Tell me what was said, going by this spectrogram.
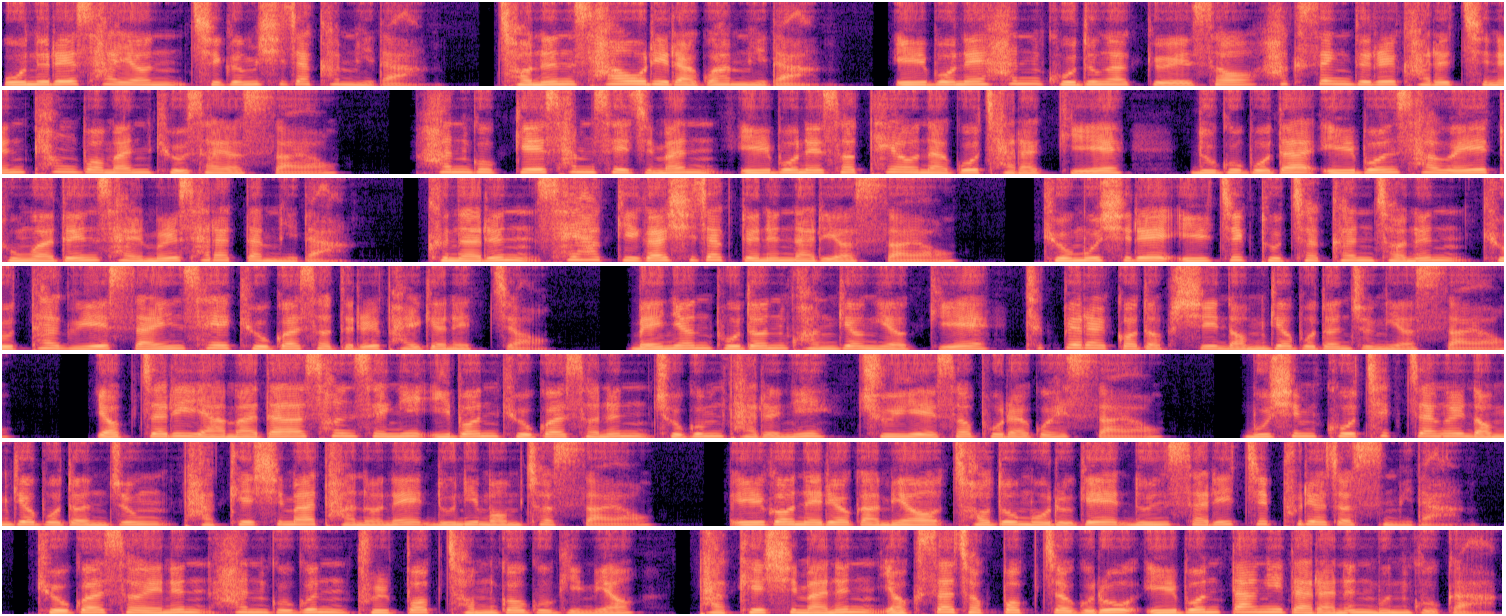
오늘의 사연 지금 시작합니다. 저는 사올이라고 합니다. 일본의 한 고등학교에서 학생들을 가르치는 평범한 교사였어요. 한국계 3세지만 일본에서 태어나고 자랐기에 누구보다 일본 사회에 동화된 삶을 살았답니다. 그날은 새 학기가 시작되는 날이었어요. 교무실에 일찍 도착한 저는 교탁 위에 쌓인 새 교과서들을 발견했죠. 매년 보던 광경이었기에 특별할 것 없이 넘겨보던 중이었어요. 옆자리 야마다 선생이 이번 교과서는 조금 다르니 주의해서 보라고 했어요. 무심코 책장을 넘겨보던 중 다케시마 단원에 눈이 멈췄어요. 읽어 내려가며 저도 모르게 눈살이 찌푸려졌습니다. 교과서에는 한국은 불법 점거국이며 다케시마는 역사적법적으로 일본 땅이다라는 문구가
